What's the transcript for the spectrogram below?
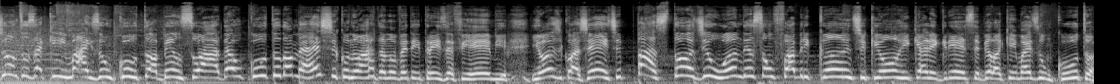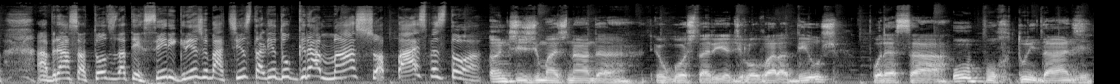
Juntos aqui em mais um culto abençoado, é o culto doméstico no ar da 93 FM. E hoje com a gente, pastor de Anderson Fabricante. Que honra e que alegria recebê-lo aqui em mais um culto. Abraço a todos da terceira igreja batista ali do Gramacho. A paz, pastor. Antes de mais nada, eu gostaria de louvar a Deus por essa oportunidade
